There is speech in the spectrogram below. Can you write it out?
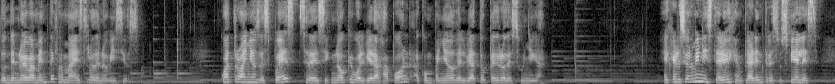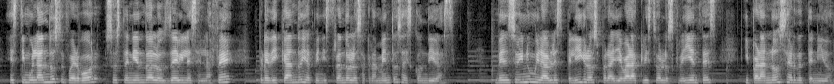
donde nuevamente fue maestro de novicios. Cuatro años después se designó que volviera a Japón acompañado del beato Pedro de Zúñiga. Ejerció un ministerio ejemplar entre sus fieles, estimulando su fervor, sosteniendo a los débiles en la fe, predicando y administrando los sacramentos a escondidas. Venció innumerables peligros para llevar a Cristo a los creyentes y para no ser detenido.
